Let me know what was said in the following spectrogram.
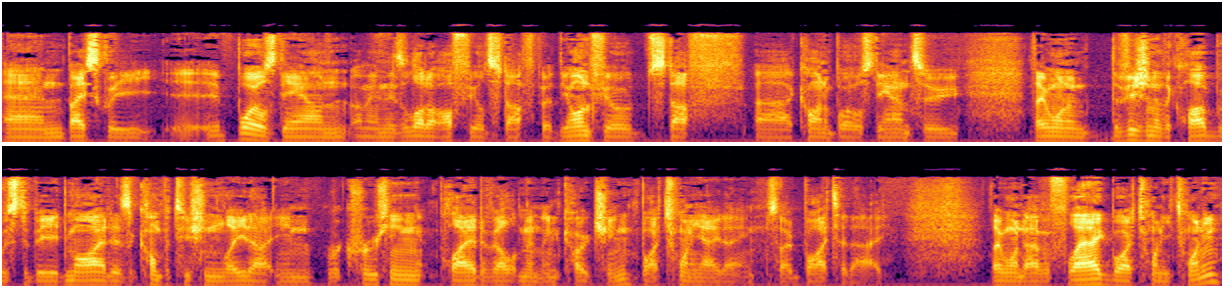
And basically, it boils down. I mean, there's a lot of off-field stuff, but the on-field stuff uh, kind of boils down to they wanted the vision of the club was to be admired as a competition leader in recruiting, player development, and coaching by 2018. So by today, they wanted to have a flag by 2020,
